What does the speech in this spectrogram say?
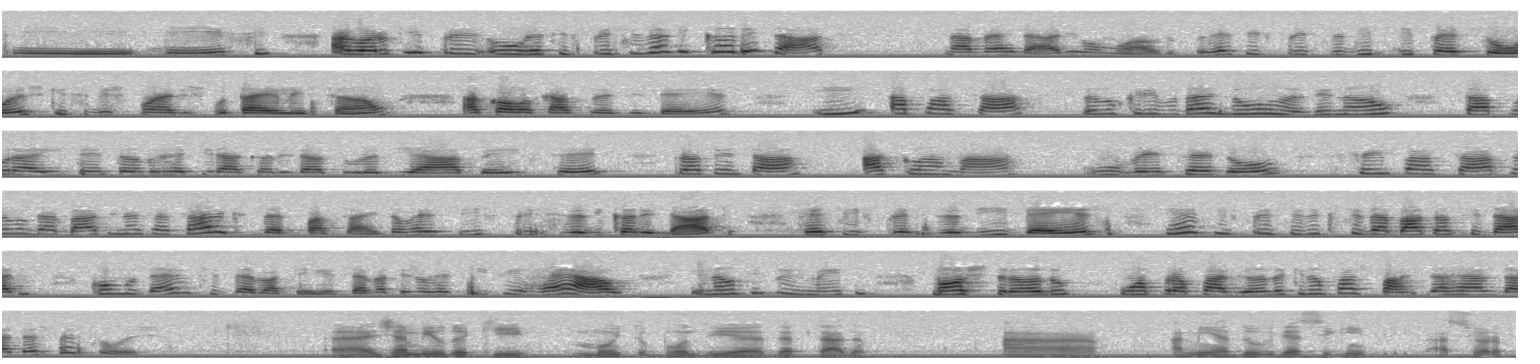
que disse. Agora, o que o Recife precisa é de candidatos na verdade, Romualdo, o Recife precisa de, de pessoas que se dispõem a disputar a eleição, a colocar suas ideias e a passar pelo crivo das urnas e não estar tá por aí tentando retirar a candidatura de A, B e C para tentar aclamar um vencedor sem passar pelo debate necessário que se deve passar. Então, Recife precisa de candidatos, Recife precisa de ideias e Recife precisa que se debata a cidade como deve se debater, debater no Recife real, e não simplesmente mostrando uma propaganda que não faz parte da realidade das pessoas. Uh, Jamildo aqui, muito bom dia, deputada. A, a minha dúvida é a seguinte: a senhora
